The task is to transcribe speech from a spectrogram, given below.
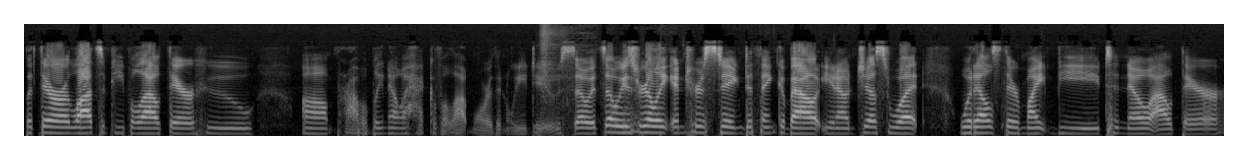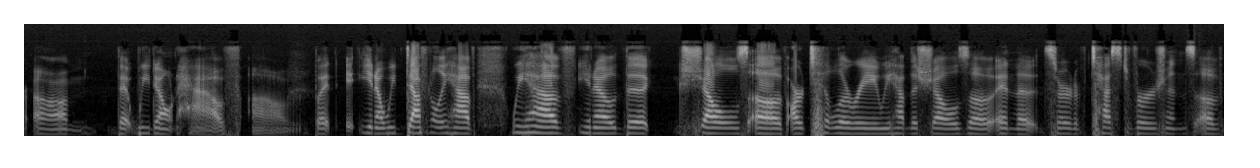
But there are lots of people out there who um, probably know a heck of a lot more than we do. So it's always really interesting to think about, you know, just what what else there might be to know out there um, that we don't have. Um, but it, you know, we definitely have. We have, you know, the shells of artillery. We have the shells of, and the sort of test versions of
